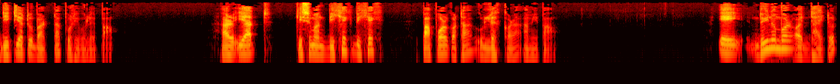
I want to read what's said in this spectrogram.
দ্বিতীয়টো বাৰ্তা পঢ়িবলৈ পাওঁ। আৰু ইয়াত কিছুমান বিশেষ বিশেষ পাপৰ কথা উল্লেখ কৰা আমি পাওঁ। এই দুই নম্বৰ অধ্যায়টোত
